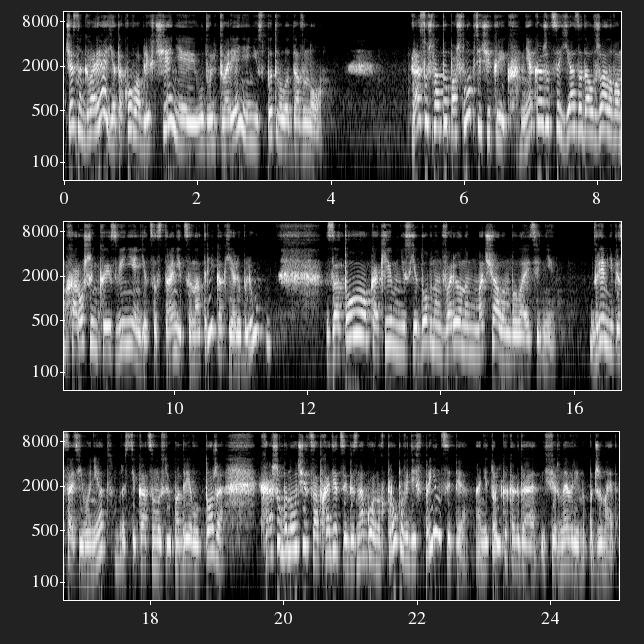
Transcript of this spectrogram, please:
Честно говоря, я такого облегчения и удовлетворения не испытывала давно. Раз уж на то пошло, птичий крик, мне кажется, я задолжала вам хорошенькое извинение со страницы на три, как я люблю, за то, каким несъедобным вареным мочалом была эти дни. Времени писать его нет, растекаться мыслью по древу тоже. Хорошо бы научиться обходиться без нагорных проповедей в принципе, а не только когда эфирное время поджимает.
